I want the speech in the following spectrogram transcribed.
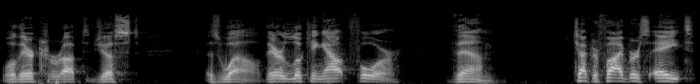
well, they're corrupt just as well. They're looking out for them. Chapter 5 verse 8,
